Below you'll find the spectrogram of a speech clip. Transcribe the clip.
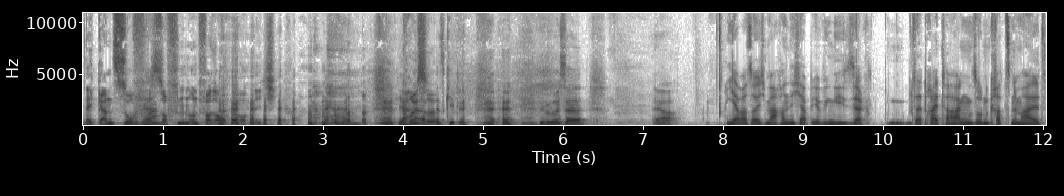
Nee, ganz so versoffen und verraucht auch nicht. Ja, Grüße. Es geht, liebe Grüße. Ja. Ja, was soll ich machen? Ich habe irgendwie seit, seit drei Tagen so einen Kratzen im Hals.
